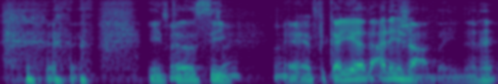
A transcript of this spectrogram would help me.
então, sim, assim, sim, é, ficaria arejado ainda, né?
